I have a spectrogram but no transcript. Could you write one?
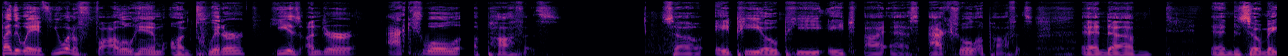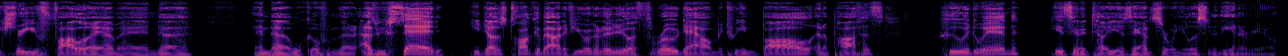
By the way, if you want to follow him on Twitter, he is under actual Apophis. So A P O P H I S, actual Apophis. And um and so make sure you follow him and uh and uh we'll go from there. As we said, he does talk about if you were going to do a throwdown between Baal and Apophis, who would win? He's going to tell you his answer when you listen to the interview.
